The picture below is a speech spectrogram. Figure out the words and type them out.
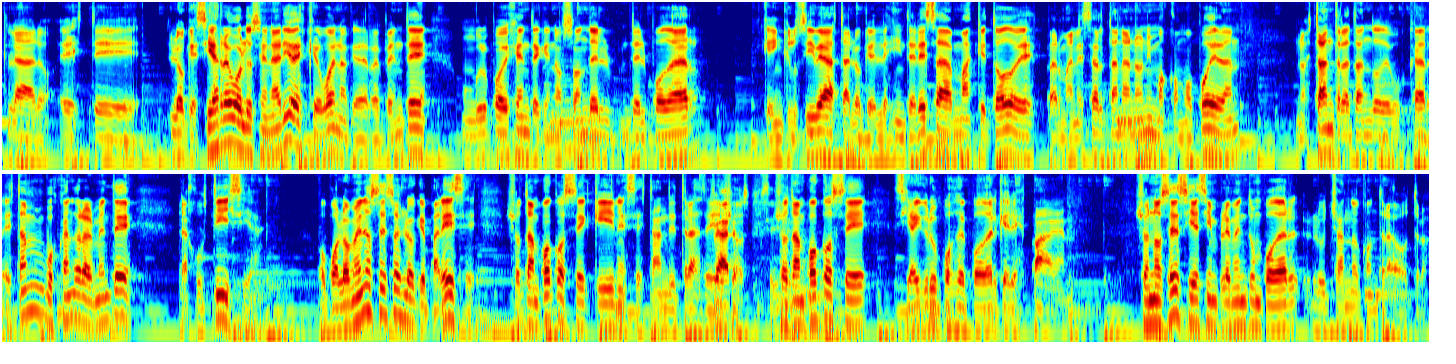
Claro, este, lo que sí es revolucionario es que, bueno, que de repente un grupo de gente que no son del, del poder, que inclusive hasta lo que les interesa más que todo es permanecer tan anónimos como puedan, no están tratando de buscar, están buscando realmente la justicia. O por lo menos eso es lo que parece. Yo tampoco sé quiénes están detrás de ellos. Yo tampoco sé si hay grupos de poder que les pagan. Yo no sé si es simplemente un poder luchando contra otro.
